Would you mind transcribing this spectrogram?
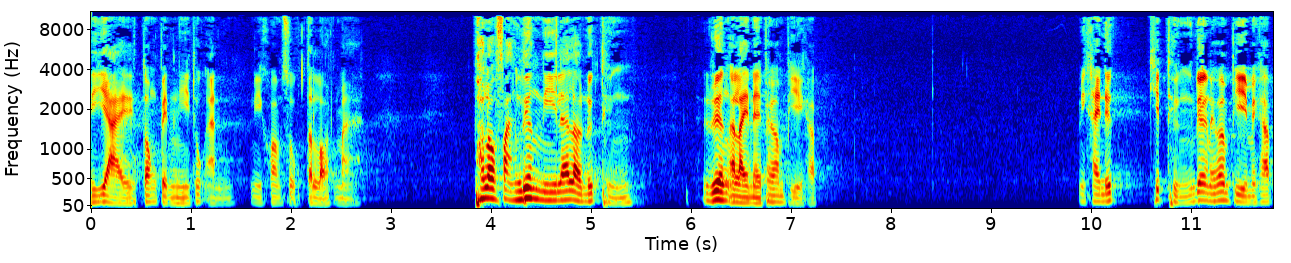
นิยายต้องเป็นงี้ทุกอันมีความสุขตลอดมาพอเราฟังเรื่องนี้แล้วเรานึกถึงเรื่องอะไรในพระคัมภีร์ครับ มีใครนึกคิดถึงเรื่องในพระคัมภีร์ไหมครับ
